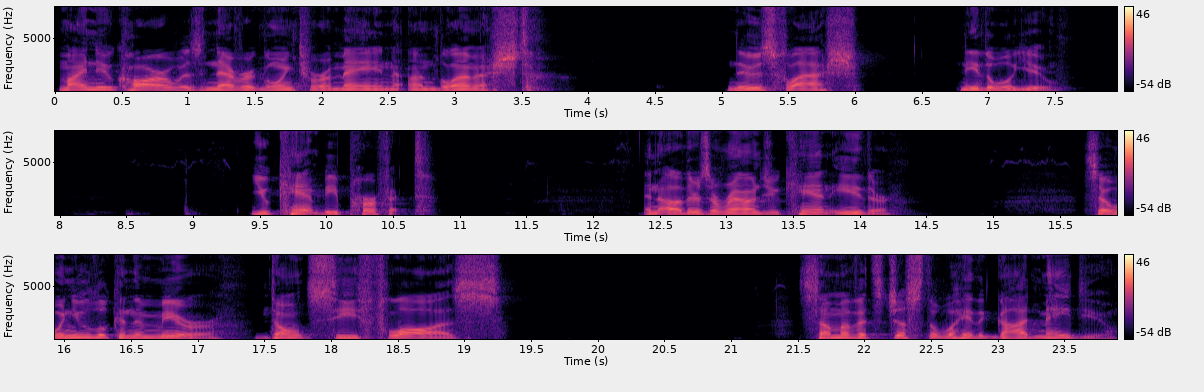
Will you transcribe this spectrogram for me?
My new car was never going to remain unblemished. Newsflash, neither will you. You can't be perfect, and others around you can't either. So when you look in the mirror, don't see flaws. Some of it's just the way that God made you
